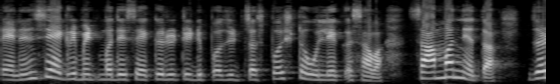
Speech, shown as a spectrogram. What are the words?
टेनन्सी ॲग्रीमेंटमध्ये सेक्युरिटी डिपॉझिटचा स्पष्ट उल्लेख असावा. सामान्यतः जर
